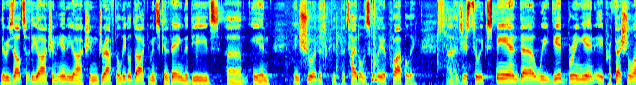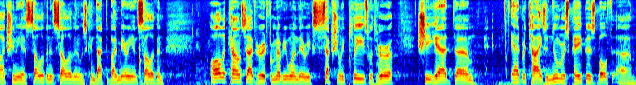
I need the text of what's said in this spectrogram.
the results of the auction and the auction, draft the legal documents conveying the deeds, um, and ensure that the- the title is cleared properly. Uh, Just to expand, uh, we did bring in a professional auctioneer, Sullivan and Sullivan. It was conducted by Marion Sullivan. All accounts I've heard from everyone, they're exceptionally pleased with her. She had um, advertised in numerous papers, both um,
